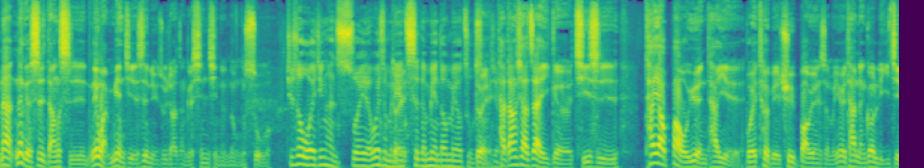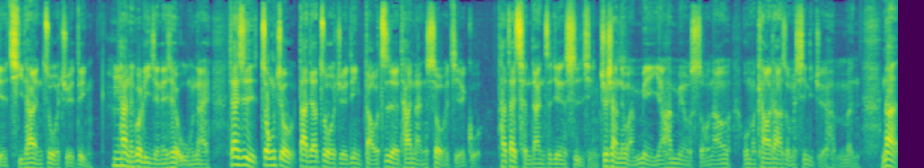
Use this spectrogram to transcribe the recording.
那那个是当时那碗面其实是女主角整个心情的浓缩，就说我已经很衰了，为什么连吃个面都没有煮熟？她当下在一个其实他要抱怨，他也不会特别去抱怨什么，因为他能够理解其他人做决定，他能够理解那些无奈，但是终究大家做的决定导致了他难受的结果。他在承担这件事情，就像那碗面一样，他没有熟。然后我们看到他的时候，我们心里觉得很闷。那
